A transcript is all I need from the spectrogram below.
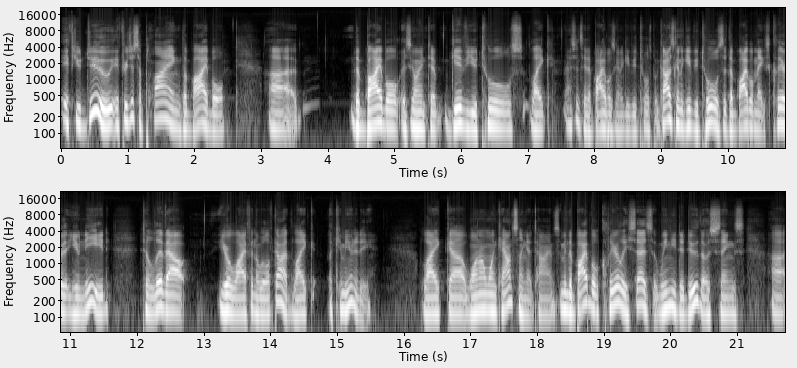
if you do, if you're just applying the Bible, uh, the Bible is going to give you tools like I shouldn't say the Bible is going to give you tools, but God's going to give you tools that the Bible makes clear that you need to live out your life in the will of God, like a community, like uh, one-on-one counseling at times. I mean, the Bible clearly says that we need to do those things uh,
